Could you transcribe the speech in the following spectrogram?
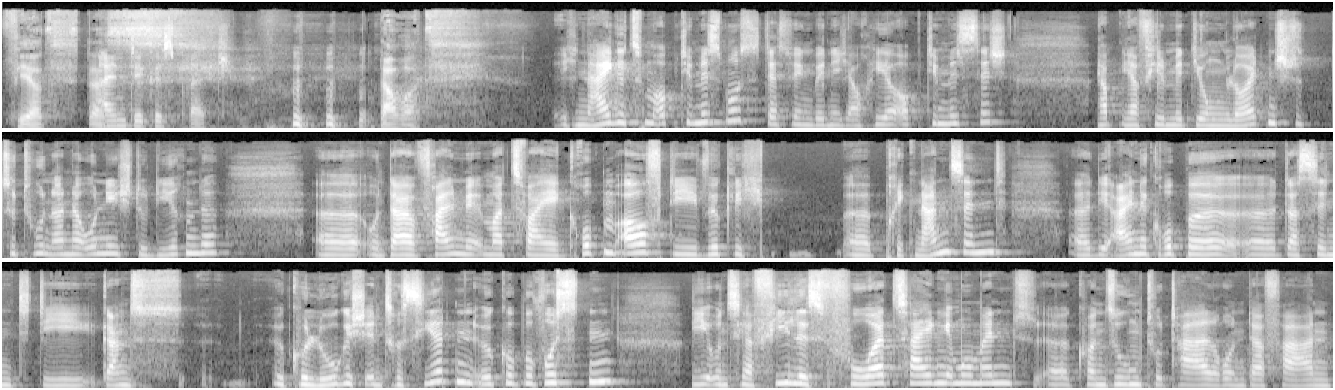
Pferd. Das ein dickes Brett. dauert. Ich neige zum Optimismus, deswegen bin ich auch hier optimistisch. Ich habe ja viel mit jungen Leuten zu tun an der Uni, Studierende. Äh, und da fallen mir immer zwei Gruppen auf, die wirklich äh, prägnant sind. Äh, die eine Gruppe, das sind die ganz ökologisch Interessierten, Ökobewussten die uns ja vieles vorzeigen im Moment, äh, Konsum total runterfahren,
